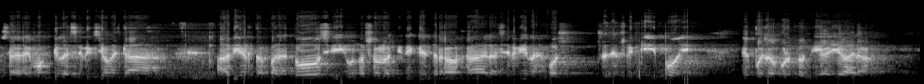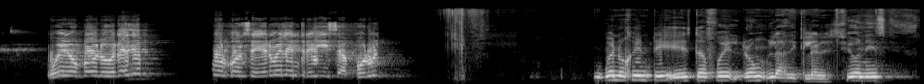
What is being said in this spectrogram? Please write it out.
sabemos que la selección está abierta para todos y uno solo tiene que trabajar, hacer bien las cosas en su equipo y después la oportunidad llegará. Bueno, Pablo, gracias por concederme la entrevista. Por bueno, gente, estas fueron las declaraciones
